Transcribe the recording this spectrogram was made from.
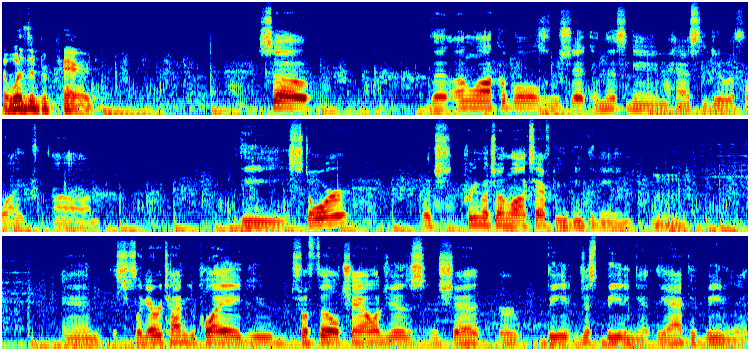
I wasn't prepared. So the unlockables and shit in this game has to do with like um, the store, which pretty much unlocks after you beat the game. Mhm. and it's just like every time you play you fulfill challenges and shit or beat just beating it the act of beating it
